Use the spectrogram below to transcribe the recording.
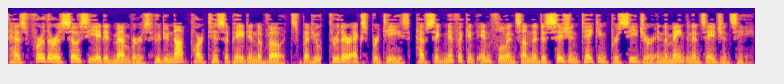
has further associated members who do not participate in the votes but who through their expertise have significant influence on the decision-taking procedure in the maintenance agency.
